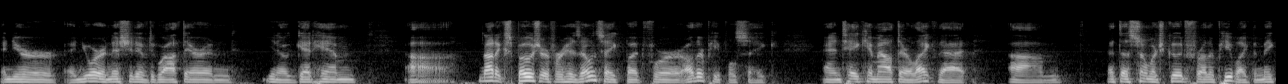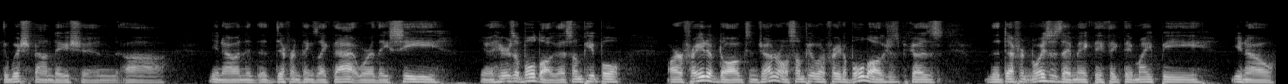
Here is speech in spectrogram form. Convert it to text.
and your and your initiative to go out there and you know get him uh, not exposure for his own sake, but for other people's sake, and take him out there like that. Um, that does so much good for other people, like the Make the Wish Foundation, uh, you know, and the, the, different things like that, where they see, you know, here's a bulldog. That some people are afraid of dogs in general. Some people are afraid of bulldogs just because the different noises they make. They think they might be, you know,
